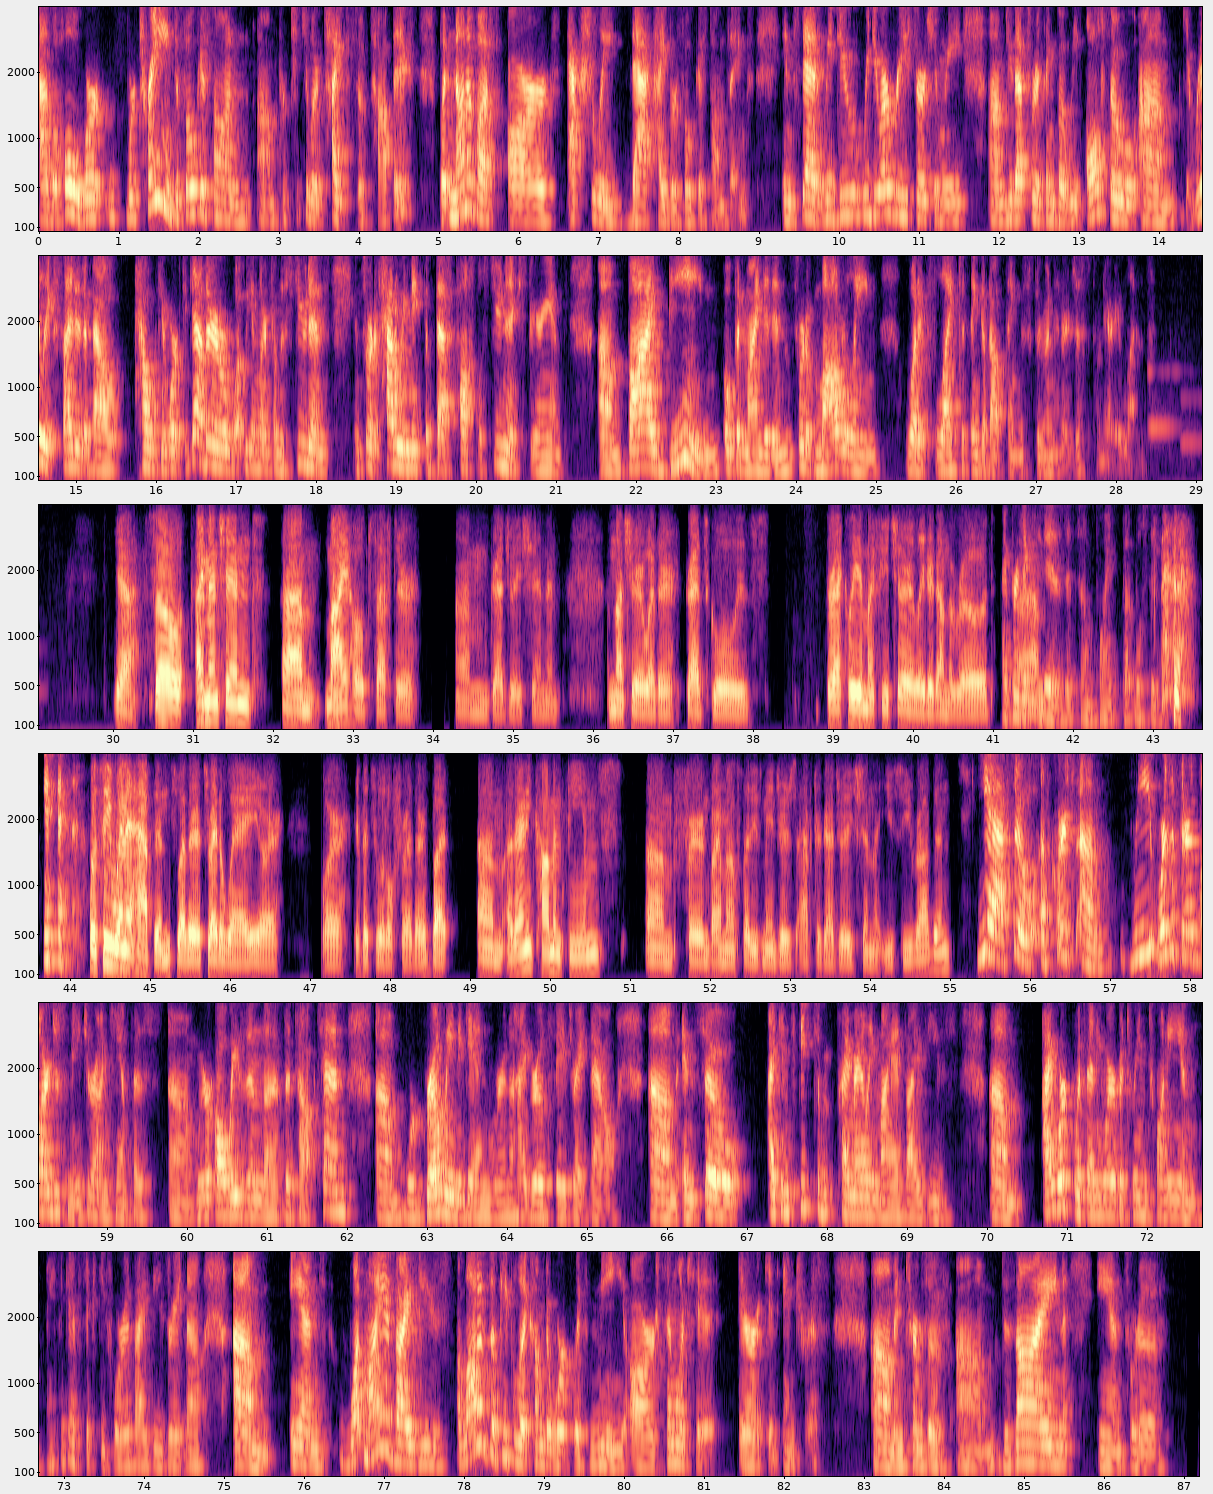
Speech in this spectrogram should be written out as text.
as a whole, we're, we're trained to focus on um, particular types of topics, but none of us are actually that hyper focused on things. Instead, we do, we do our research and we um, do that sort of thing, but we also um, get really excited about how we can work together, what we can learn from the students, and sort of how do we make the best possible student experience um, by being open-minded and sort of modeling what it's like to think about things through an interdisciplinary lens. Yeah. So I mentioned um, my hopes after um, graduation, and I'm not sure whether grad school is directly in my future or later down the road. I predict um, it is at some point, but we'll see. we'll see when it happens, whether it's right away or or if it's a little further. But um, are there any common themes um, for environmental studies majors after graduation that you see, Robin? Yeah, so of course, um, we, we're the third largest major on campus. Um, we're always in the, the top 10. Um, we're growing again, we're in a high growth phase right now. Um, and so I can speak to primarily my advisees. Um, I work with anywhere between 20 and I think I have 64 advisees right now. Um, and what my advisees, a lot of the people that come to work with me are similar to Eric in interests um, in terms of um, design and sort of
